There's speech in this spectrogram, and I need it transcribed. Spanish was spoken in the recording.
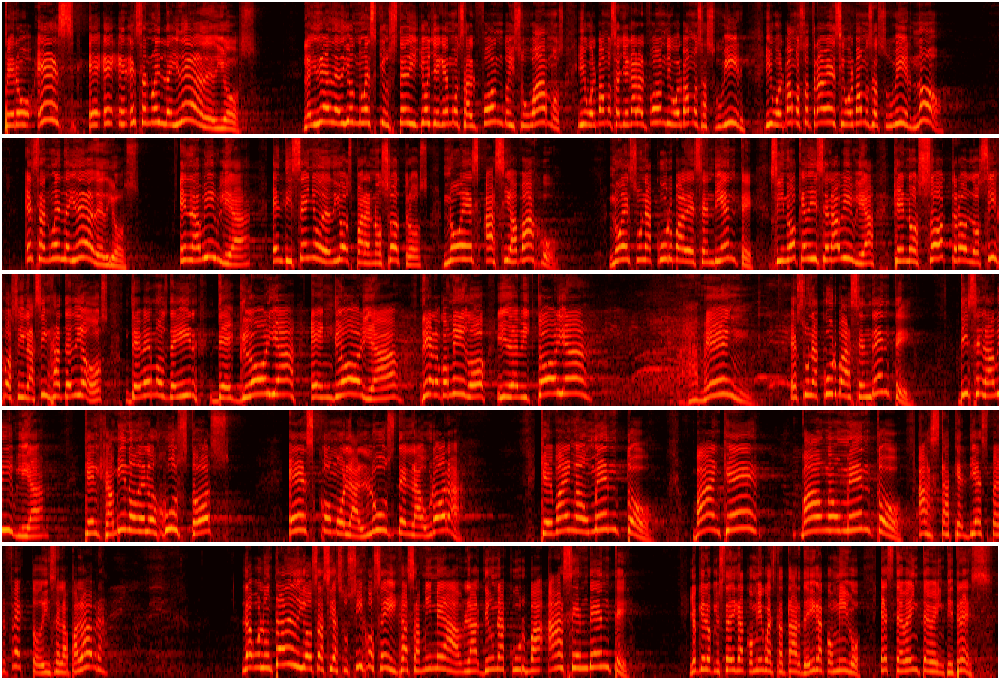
Pero es, eh, eh, esa no es la idea de Dios. La idea de Dios no es que usted y yo lleguemos al fondo y subamos y volvamos a llegar al fondo y volvamos a subir y volvamos otra vez y volvamos a subir. No, esa no es la idea de Dios. En la Biblia, el diseño de Dios para nosotros no es hacia abajo, no es una curva descendiente, sino que dice la Biblia que nosotros, los hijos y las hijas de Dios, debemos de ir de gloria en gloria dígalo conmigo, y de victoria. Amén. Es una curva ascendente. Dice la Biblia que el camino de los justos es como la luz de la aurora, que va en aumento. ¿Va en qué? Va en aumento hasta que el día es perfecto, dice la palabra. La voluntad de Dios hacia sus hijos e hijas a mí me habla de una curva ascendente. Yo quiero que usted diga conmigo esta tarde, diga conmigo, este 2023.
